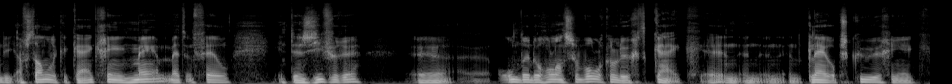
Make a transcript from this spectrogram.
die afstandelijke kijk ging ik mee met een veel intensievere... Uh, onder de Hollandse wolkenlucht kijk. Een, een, een clair obscuur ging ik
